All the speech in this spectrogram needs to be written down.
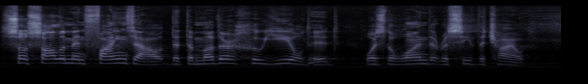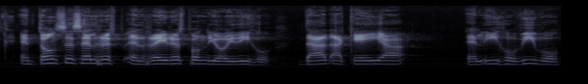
So Solomon finds out that the mother who yielded was the one that received the child. Entonces el, el rey respondió y dijo, dad aquella el hijo vivo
